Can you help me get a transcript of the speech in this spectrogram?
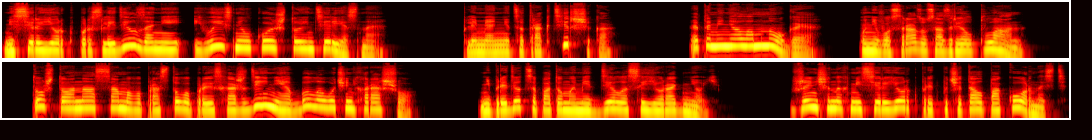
Мессир Йорк проследил за ней и выяснил кое-что интересное. Племянница трактирщика? Это меняло многое. У него сразу созрел план — то, что она самого простого происхождения, было очень хорошо. Не придется потом иметь дело с ее роднёй. В женщинах мессир Йорк предпочитал покорность.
